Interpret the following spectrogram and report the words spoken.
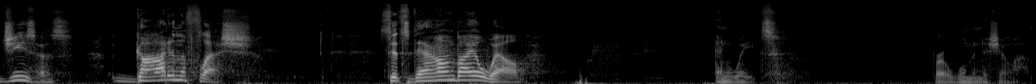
Jesus, God in the flesh, sits down by a well and waits for a woman to show up.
